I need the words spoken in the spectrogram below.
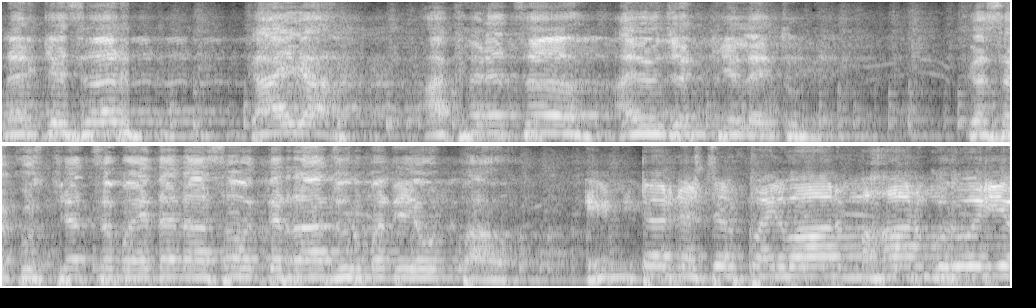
नरके सर काय गा आखाड्याचं आयोजन केलंय तुम्ही. कसं कुस्त्याचं मैदान असावं ते राजूरमध्ये येऊन पाहावं इंटरनॅशनल पैलवान महान गुरुवर्य.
